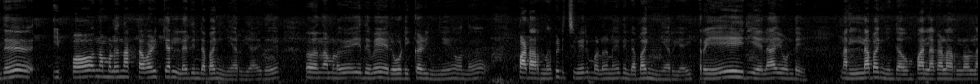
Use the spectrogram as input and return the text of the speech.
ഇത് ഇപ്പോൾ നമ്മൾ നട്ട വഴിക്കല്ല ഇതിന്റെ ഭംഗി അറിയുക ഇത് നമ്മൾ ഇത് വേരോടി കഴിഞ്ഞ് ഒന്ന് പടർന്ന് പിടിച്ച് വരുമ്പോഴാണ് ഇതിന്റെ ഭംഗി അറിയുക ഇത്രേ ഏരിയയിലായോണ്ടേ നല്ല ഭംഗി ഉണ്ടാവും പല കളറിലുള്ള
